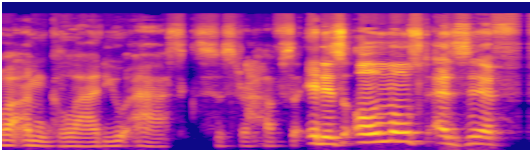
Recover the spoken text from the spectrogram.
Well, I'm glad you asked, Sister Hafsa. It is almost as if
